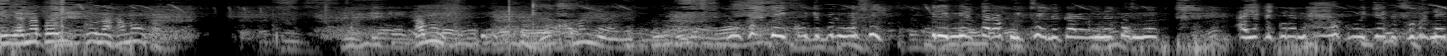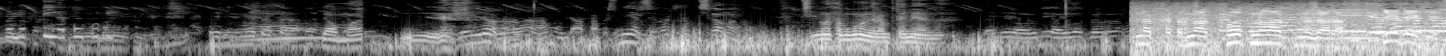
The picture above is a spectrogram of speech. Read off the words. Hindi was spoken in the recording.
Iya na pa isko na hamong não Hamong. Aman niya. Bukas na iko di po nga si. Premier tara ko siya na karawin na pangit. Ayak ko na ako siya na sobrang na ibalap tiya po ko ni. Yaman. Yes. Cima sama kumang rampai merna. इतना खतरनाक खौफनाक नज़ारा। ये देखिए।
